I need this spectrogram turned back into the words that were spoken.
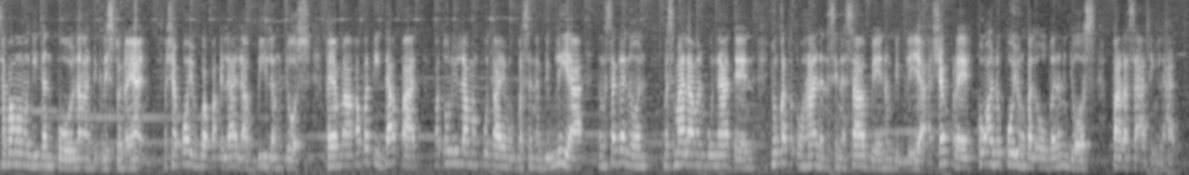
sa pamamagitan po ng Antikristo na yan. At siya po yung papakilala bilang Diyos. Kaya mga kapatid, dapat patuloy lamang po tayo magbasa ng Biblia nang sa ganun, mas malaman po natin yung katotohanan na sinasabi ng Biblia. At syempre, kung ano po yung kalooban ng Diyos para sa ating lahat.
